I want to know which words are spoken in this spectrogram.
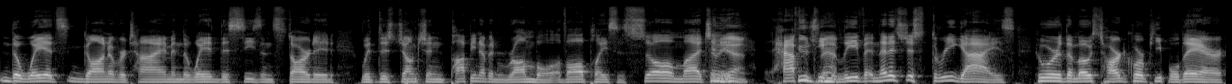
the way it's gone over time and the way this season started with disjunction popping up in Rumble of all places so much. And Oh, it- yeah. half Huge the team map. would leave, and then it's just three guys who are the most hardcore people there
